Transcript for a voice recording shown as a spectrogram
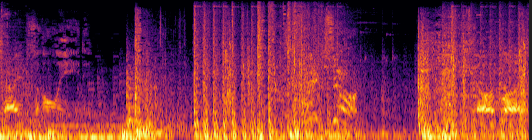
Tied for the lead. Headshot! He's online.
